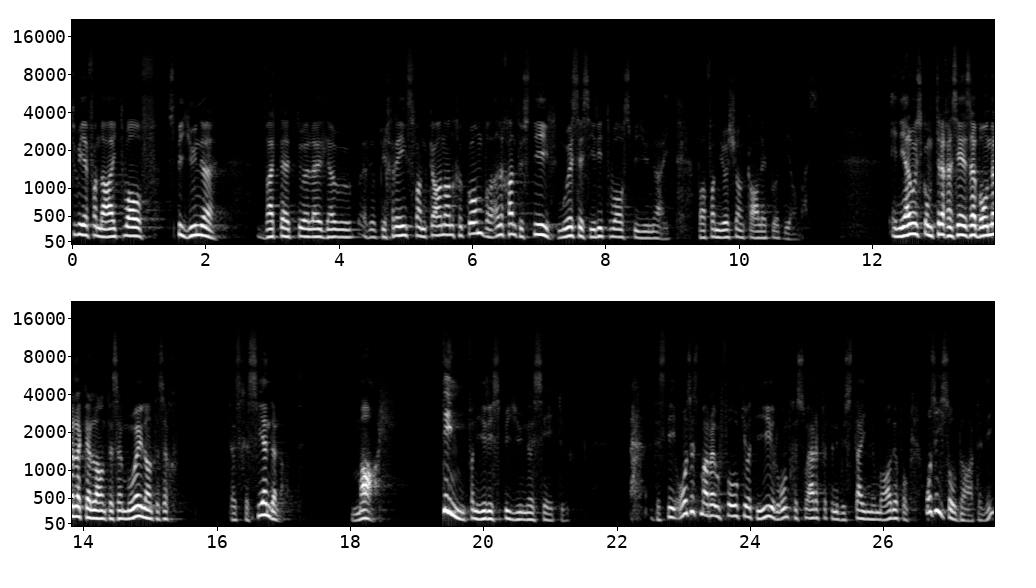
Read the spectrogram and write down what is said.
twee van daai 12 spioene wat toe hulle nou op die grens van Kanaan gekom wil ingaan toe stuur Moses hierdie 12 spioene uit waarvan Joshua en Caleb ook deel was. En die ouens kom terug en sê dit is 'n wonderlike land, dit is 'n mooi land, dit is 'n dis geseënde land. Maar 10 van hierdie spioene sê toe Dis nie ons is maar ou volkie wat hier rondgeswerf het in die woestyn nomade volk. Ons is nie soldate nie.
